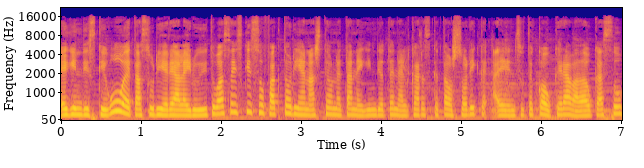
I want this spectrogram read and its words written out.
egin dizkigu eta zuri ere ala iruditu bazaizkizu faktorian aste honetan egin dioten elkarrezketa osorik entzuteko aukera badaukazu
